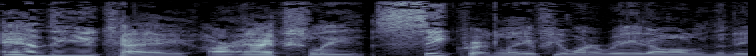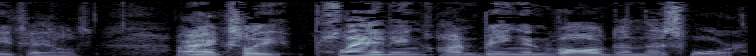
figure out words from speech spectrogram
and the UK are actually secretly, if you want to read all of the details, are actually planning on being involved in this war.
